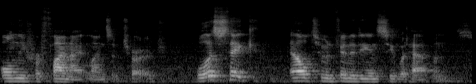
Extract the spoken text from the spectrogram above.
only for finite lines of charge. Well, let's take L to infinity and see what happens.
